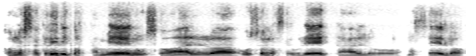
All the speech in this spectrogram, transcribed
con los acrílicos también uso Alba, uso los Eureka, los, no sé, los,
